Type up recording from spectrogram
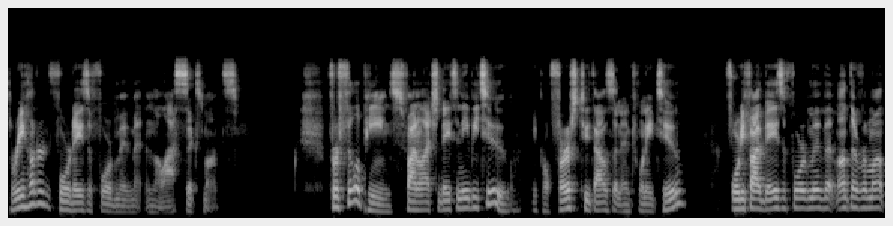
304 days of forward movement in the last six months. For Philippines, final action dates in EB2, April 1st, 2022, 45 days of forward movement month over month,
